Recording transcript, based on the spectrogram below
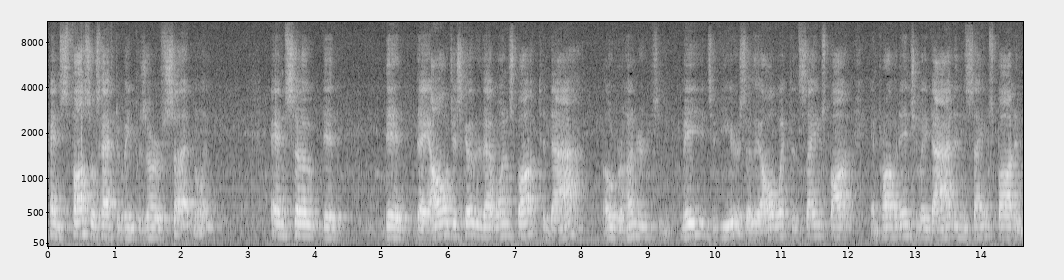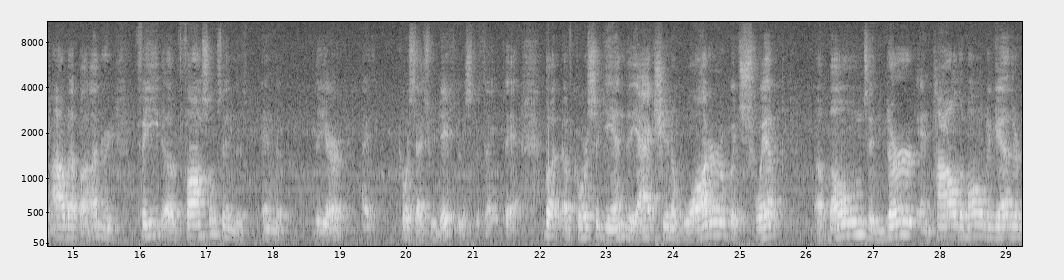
And fossils have to be preserved suddenly. And so did, did they all just go to that one spot to die over hundreds of millions of years? So they all went to the same spot and providentially died in the same spot and piled up a hundred feet of fossils in the in the, the earth. Of course, that's ridiculous to think that. But of course, again, the action of water which swept uh, bones and dirt and piled them all together,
